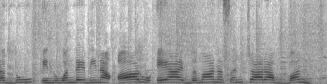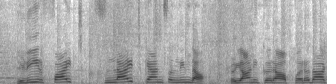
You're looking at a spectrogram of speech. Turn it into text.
ರದ್ದು. ಇಂದು ಒಂದೇ ದಿನ ಆರು ಎಐ ವಿಮಾನ ಸಂಚಾರ ಬಂದ್. ದಿಢೀರ್ ಫೈಟ್ ಫ್ಲೈಟ್ ಕ್ಯಾನ್ಸಲ್ನಿಂದ ಪ್ರಯಾಣಿಕರ ಪರದಾಟ.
